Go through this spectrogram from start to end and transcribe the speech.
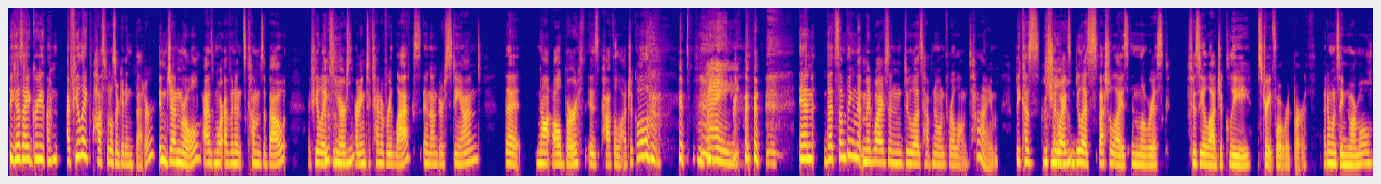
Because I agree, I'm, I feel like hospitals are getting better in general as more evidence comes about. I feel like mm-hmm. we are mm-hmm. starting to kind of relax and understand that not all birth is pathological. right. and that's something that midwives and doulas have known for a long time because mm-hmm. midwives and doulas specialize in low risk, physiologically straightforward birth. I don't want to say normal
